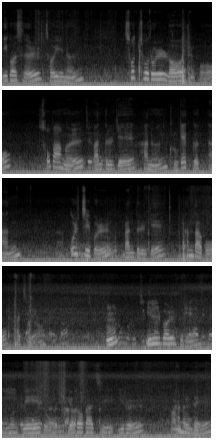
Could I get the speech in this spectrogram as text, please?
이것을 저희는 소초를 넣어주고 소방을 만들게 하는 깨끗한 꿀집을 만들게 한다고 하지요. 응? 일벌들은 이 외에도 여러 가지 일을. 하는데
